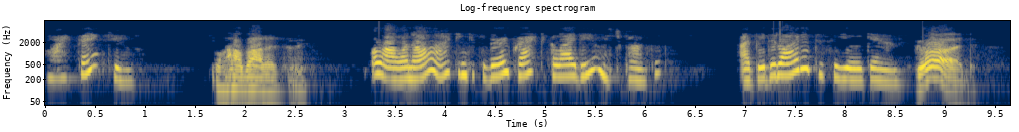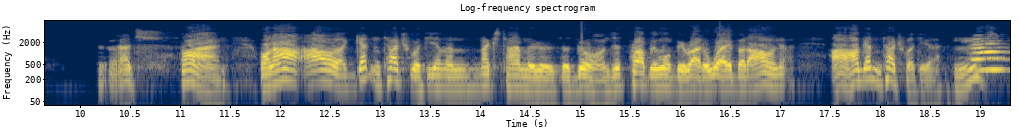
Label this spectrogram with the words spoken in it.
why, thank you. Well, how about it? Well, all in all, I think it's a very practical idea, Mr. Ponset. I'd be delighted to see you again. Good. That's fine. Well, now, I'll uh, get in touch with you and the next time there's a doings. It probably won't be right away, but I'll, I'll I'll get in touch with you. Hmm?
